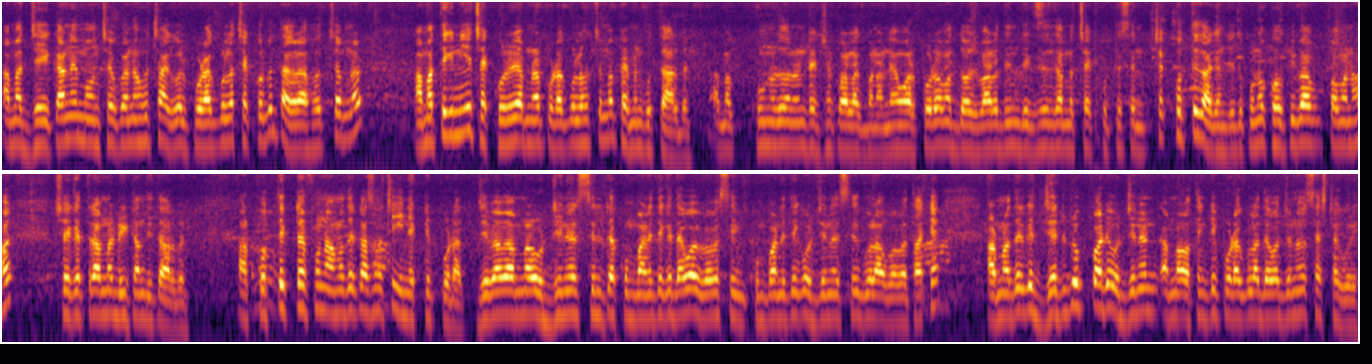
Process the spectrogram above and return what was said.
আমার যেখানে মন ওখানে হচ্ছে আগে প্রোডাক্টগুলো চেক করবেন। তারা হচ্ছে আপনার আমার থেকে নিয়ে চেক করে আপনার প্রোডাক্টগুলো হচ্ছে আমার পেমেন্ট করতে পারবেন। আমার কোনো ধরনের টেনশন করা লাগবে না। নেওয়ার পরও আমার দশ বারো দিন দেখছেন যে আমরা চেক করতেছেন। চেক করতে থাকেন, যদি কোনো কপি বা প্রমাণ হয়, সেক্ষেত্রে আপনার রিটার্ন দিতে পারবেন। আর প্রত্যেকটা ফোন আমাদের কাছে হচ্ছে ইনঅ্যাক্টিভ প্রোডাক্ট যেভাবে আমরা অরিজিনাল সিলটা কোম্পানি থেকে দেবো, ওইভাবে সেই কোম্পানি থেকে অরিজিনাল সিলগুলো ওইভাবে থাকে। আর আমাদেরকে যেটুকু পারে অরিজিনাল আমরা অথেন্টিক প্রোডাক্টগুলো দেওয়ার জন্য চেষ্টা করি।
